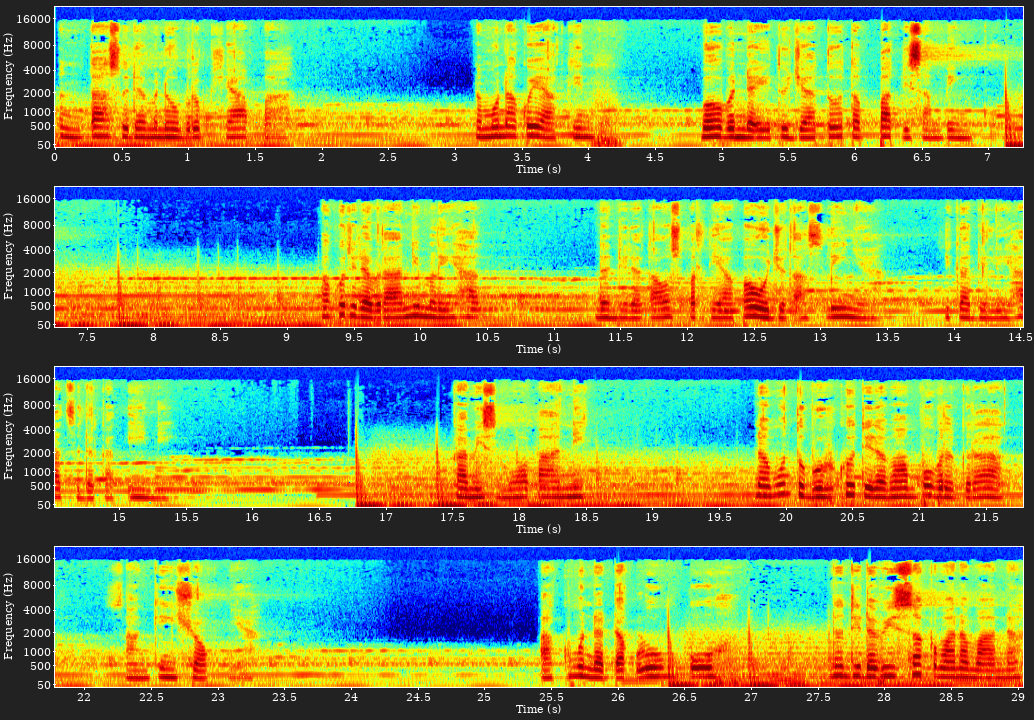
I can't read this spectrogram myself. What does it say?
Entah sudah menubruk siapa. Namun aku yakin bahwa benda itu jatuh tepat di sampingku. Aku tidak berani melihat dan tidak tahu seperti apa wujud aslinya jika dilihat sedekat ini. Kami semua panik, namun tubuhku tidak mampu bergerak, saking syoknya. Aku mendadak lumpuh dan tidak bisa ke mana-mana.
